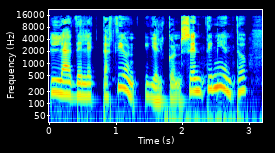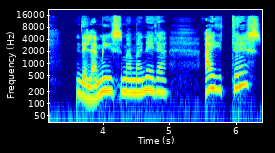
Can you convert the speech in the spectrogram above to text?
la delectación y el consentimiento, de la misma manera hay tres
